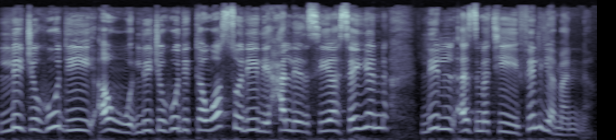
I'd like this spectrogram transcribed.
لجهود أو لجهود التوصل لحل سياسي للأزمة في اليمن.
